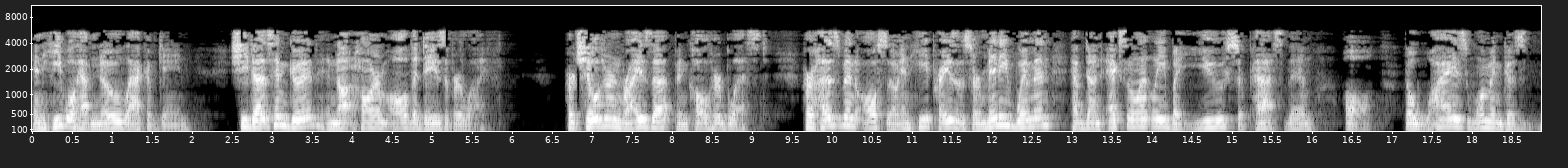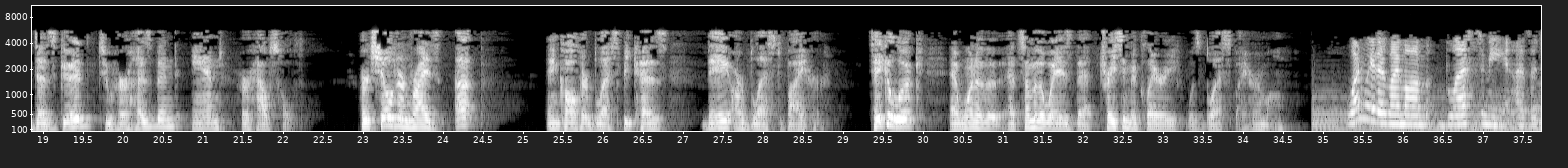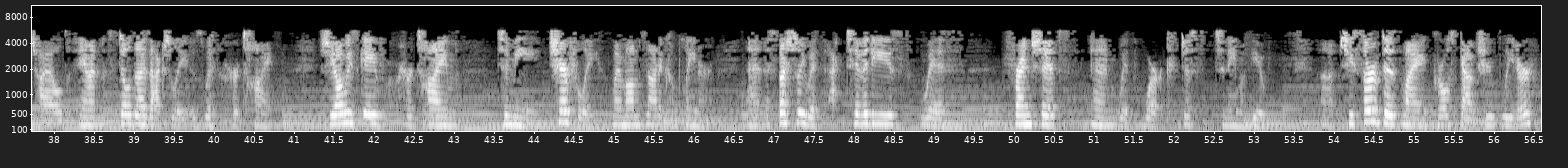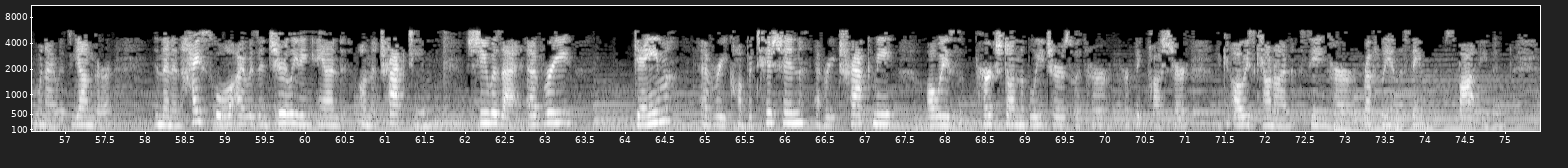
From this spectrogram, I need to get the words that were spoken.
and he will have no lack of gain. She does him good and not harm all the days of her life. Her children rise up and call her blessed. Her husband also, and he praises her. Many women have done excellently, but you surpass them all. The wise woman goes, does good to her husband and her household. Her children rise up and call her blessed because they are blessed by her. Take a look at one of the at some of the ways that Tracy McClary was blessed by her mom. One way that my mom blessed me as a child and still does actually is with her time. She always gave her time to me cheerfully. My mom's not a complainer. And especially with activities, with friendships, and with work, just to name a few. Uh, she served as my Girl Scout troop leader when I was younger, and then in high school, I was in cheerleading and on the track team. She was at every game, every competition, every track meet, always perched on the bleachers with her perfect posture. I could always count on seeing her roughly in the same spot even.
